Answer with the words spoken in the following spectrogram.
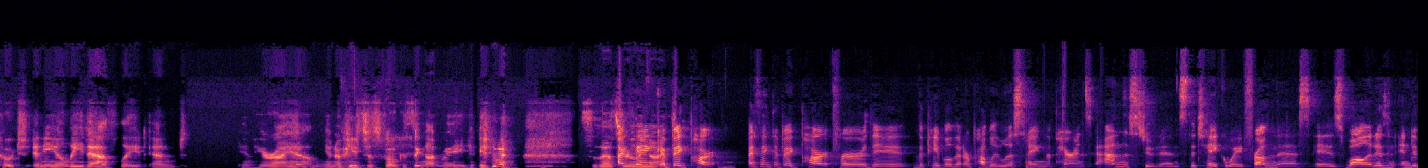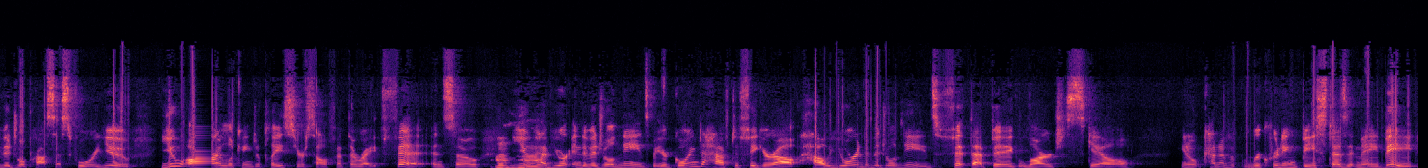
coach any elite athlete and and here I am, you know, he's just focusing on me. So that's really I think nice. a big part. I think a big part for the the people that are probably listening, the parents and the students, the takeaway from this is while it is an individual process for you, you are looking to place yourself at the right fit, and so mm-hmm. you have your individual needs, but you're going to have to figure out how your individual needs fit that big, large scale you know, kind of recruiting beast as it may be,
